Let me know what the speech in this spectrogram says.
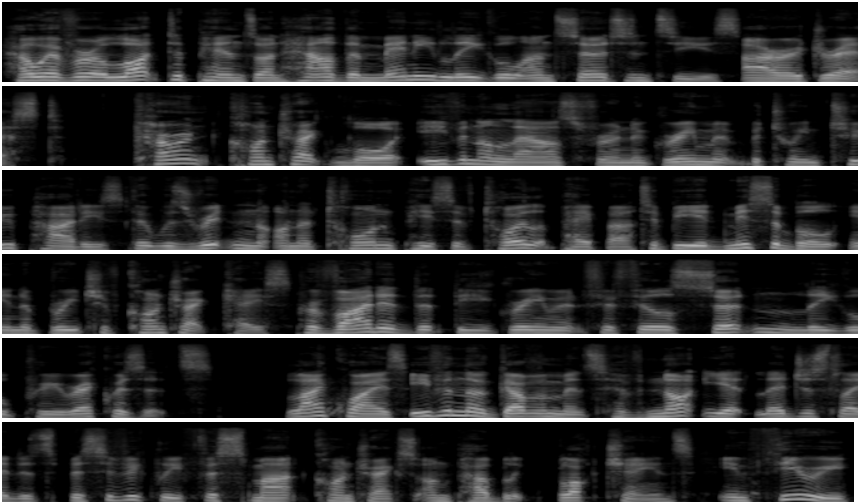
However, a lot depends on how the many legal uncertainties are addressed. Current contract law even allows for an agreement between two parties that was written on a torn piece of toilet paper to be admissible in a breach of contract case, provided that the agreement fulfills certain legal prerequisites. Likewise, even though governments have not yet legislated specifically for smart contracts on public blockchains, in theory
